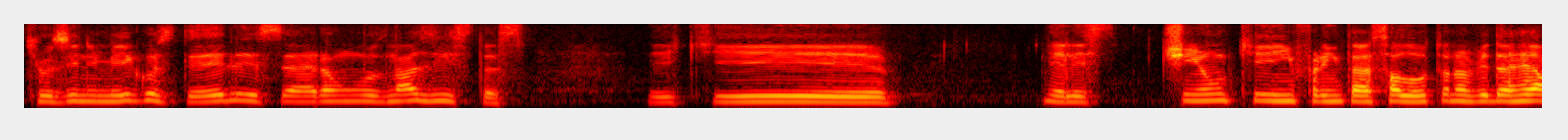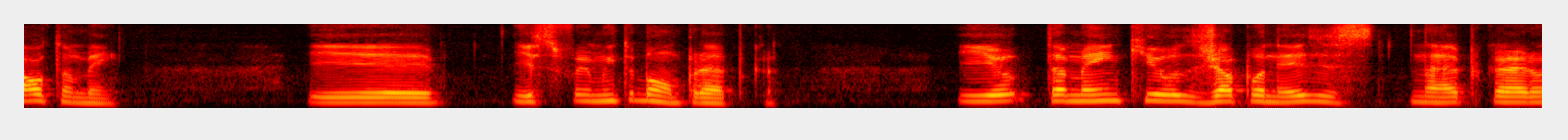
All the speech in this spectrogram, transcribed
que os inimigos deles eram os nazistas. E que eles tinham que enfrentar essa luta na vida real também. E isso foi muito bom para época. E também que os japoneses na época eram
